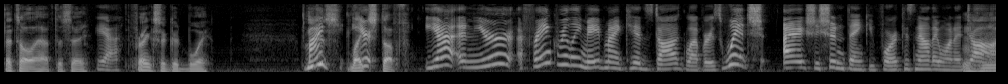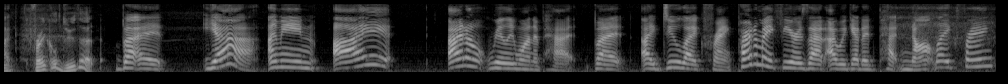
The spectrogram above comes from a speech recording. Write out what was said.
That's all I have to say. yeah, Frank's a good boy. He Mike, just likes stuff. yeah. And you're Frank really made my kids dog lovers, which I actually shouldn't thank you for because now they want a Mm-hmm. dog. Frank will do that. But yeah, I mean, I I don't really want a pet, but I do like Frank. Part of my fear is that I would get a pet not like Frank.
